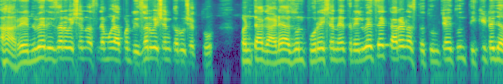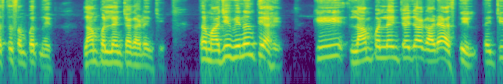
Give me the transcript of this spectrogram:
हा रेल्वे रिझर्वेशन असल्यामुळे आपण रिझर्वेशन करू शकतो. पण त्या गाड्या अजून पुरेशा नाहीत. रेल्वेचं एक कारण असतं तुमच्या इथून तिकीट जास्त संपत नाहीत लांब पल्ल्यांच्या गाड्यांची. तर माझी विनंती आहे की लांब पल्ल्यांच्या ज्या गाड्या असतील त्यांची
